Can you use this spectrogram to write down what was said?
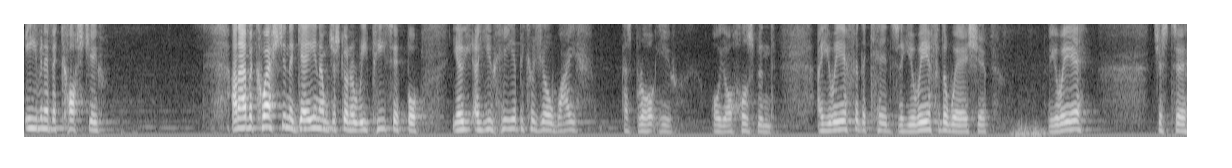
even if it costs you? And I have a question again, I'm just going to repeat it, but are you here because your wife has brought you, or your husband? Are you here for the kids? Are you here for the worship? Are you here just to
